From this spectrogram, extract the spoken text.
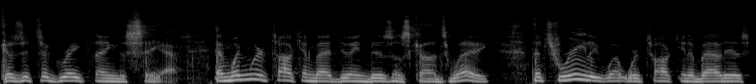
because it's a great thing to see. Yeah. And when we're talking about doing business God's way, that's really what we're talking about is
